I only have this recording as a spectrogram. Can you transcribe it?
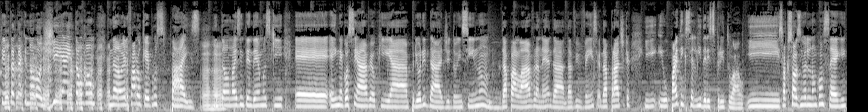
tem muita tecnologia então vão não ele fala o quê? Para os pais. Aham. então nós entendemos que é, é inegociável que a prioridade do ensino da palavra né da, da vivência da prática e, e o pai tem que ser líder espiritual. E só que sozinho ele não consegue.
